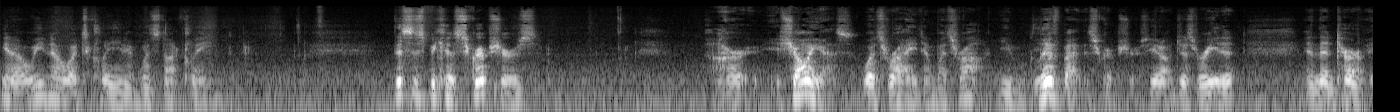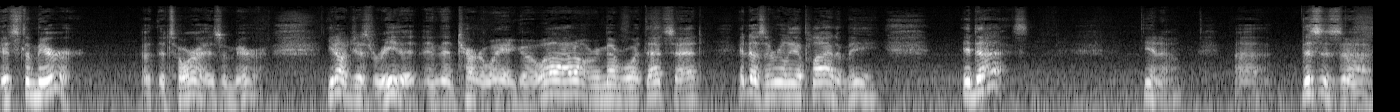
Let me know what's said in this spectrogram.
You know, we know what's clean and what's not clean. This is because scriptures are showing us what's right and what's wrong. You live by the scriptures. You don't just read it and then turn. It's the mirror. Uh, the Torah is a mirror. You don't just read it and then turn away and go, "Well, I don't remember what that said. It doesn't really apply to me." It does. You know, uh, this is uh,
